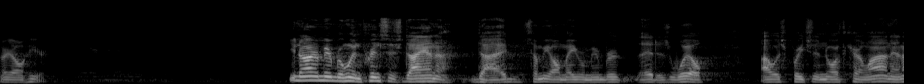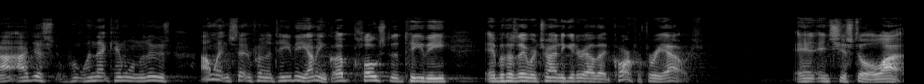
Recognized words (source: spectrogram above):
Are y'all here? You know, I remember when Princess Diana died. Some of y'all may remember that as well. I was preaching in North Carolina, and I, I, just, when that came on the news, I went and sat in front of the TV. I mean, up close to the TV, and because they were trying to get her out of that car for three hours and, and she's still alive.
